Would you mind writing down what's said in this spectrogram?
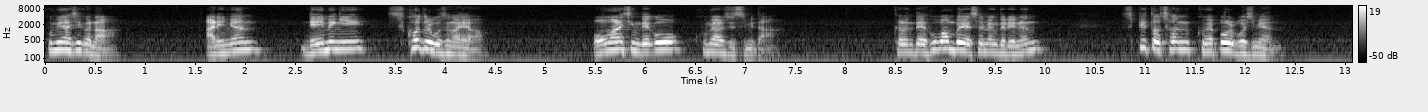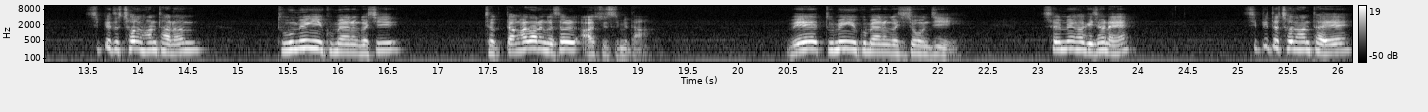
구매하시거나 아니면 4명이 스쿼드를 구성하여 5만원씩 내고 구매할 수 있습니다. 그런데 후반부에 설명드리는 스피터 1000 구매법을 보시면 스피터 1000 한타는 2명이 구매하는 것이 적당하다는 것을 알 수 있습니다. 왜 두 명이 구매하는 것이 좋은지 설명하기 전에 스피터 천 한타의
